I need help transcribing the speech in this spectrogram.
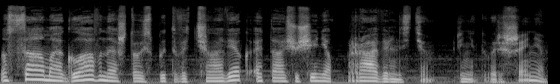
но самое главное, что испытывает человек, это ощущение правильности принятого решения,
